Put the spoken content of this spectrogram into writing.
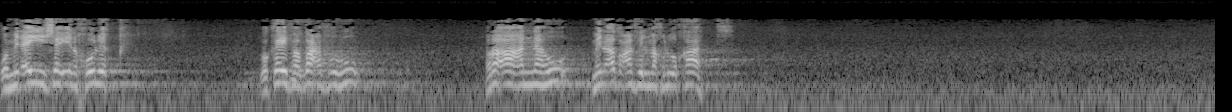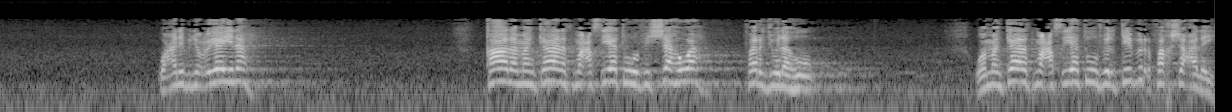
ومن أي شيء خلق وكيف ضعفه رأى أنه من أضعف المخلوقات. وعن ابن عيينة قال من كانت معصيته في الشهوة فرج له. ومن كانت معصيته في الكبر فاخش عليه.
